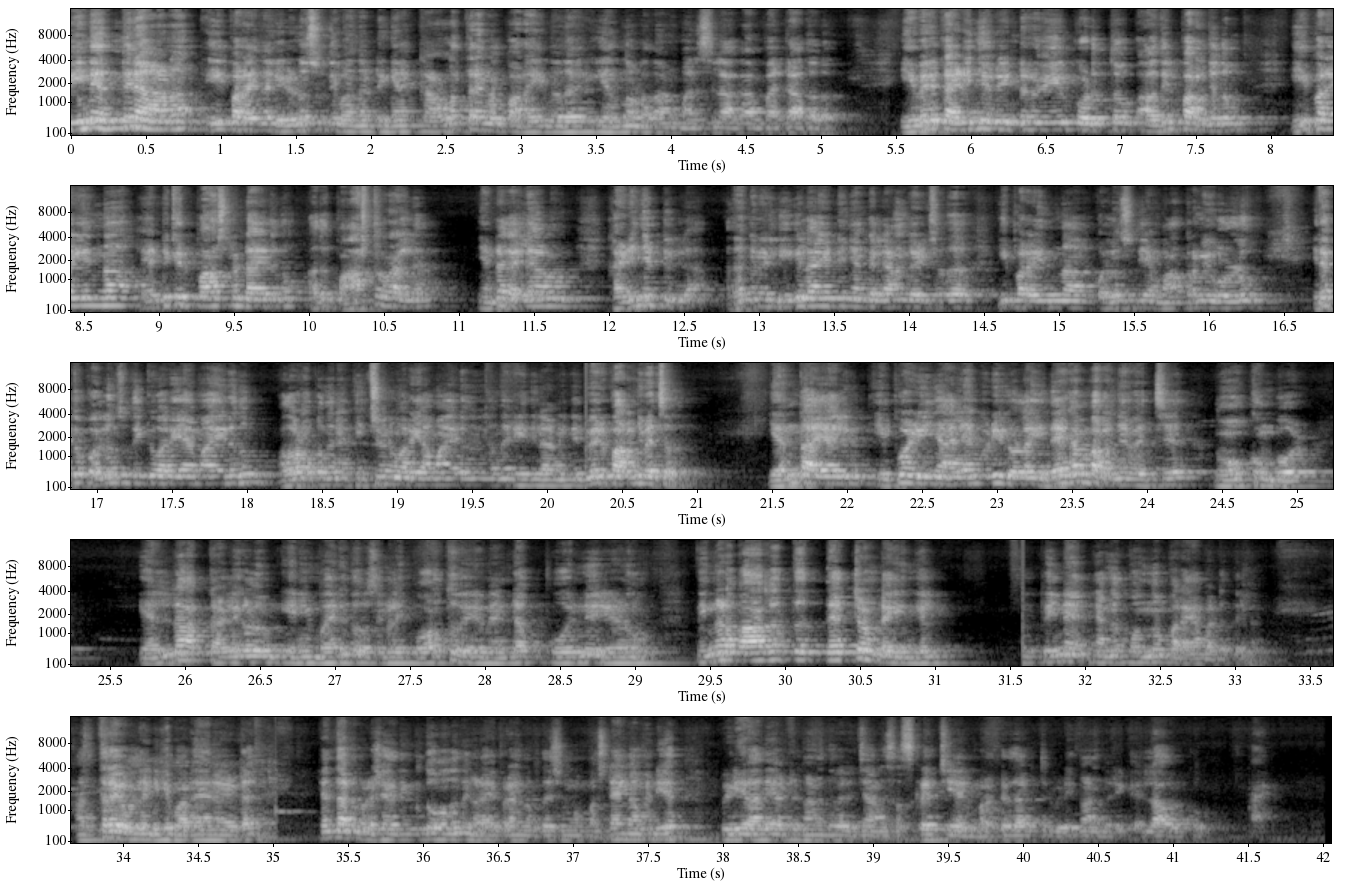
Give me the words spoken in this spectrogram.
പിന്നെ എന്തിനാണ് ഈ പറയുന്ന രേണുസുതി വന്നിട്ട് ഇങ്ങനെ കള്ളത്തരങ്ങൾ പറയുന്നത് എന്നുള്ളതാണ് മനസ്സിലാക്കാൻ പറ്റാത്തത്. ഇവർ കഴിഞ്ഞ ഒരു ഇന്റർവ്യൂവിൽ കൊടുത്തു അതിൽ പറഞ്ഞതും ഈ പറയുന്ന എനിക്കൊരു പാസ്റ്റർ ഉണ്ടായിരുന്നു. അത് പാസ്റ്റർ അല്ല. എന്റെ കല്യാണം കഴിഞ്ഞിട്ടില്ല. അതങ്ങനെ ലീഗലായിട്ട് ഞാൻ കല്യാണം കഴിച്ചത് ഈ പറയുന്ന കൊല്ലം സുതിയെ മാത്രമേ ഉള്ളൂ. ഇതൊക്കെ കൊല്ലം സുതിക്കും അറിയാമായിരുന്നു. അതോടൊപ്പം തന്നെ കിച്ചുവിനും അറിയാമായിരുന്നു എന്ന രീതിയിലാണ് ഇവർ പറഞ്ഞു വെച്ചത്. എന്തായാലും ഇപ്പോഴീ ഈ ഞാലിയാൻകുടിയിലുള്ള ഇദ്ദേഹം പറഞ്ഞു വെച്ച് നോക്കുമ്പോൾ എല്ലാ കളികളും ഇനി വരും ദിവസങ്ങളിൽ പുറത്തു വരും. എന്റെ പൊന്നു രേണു നിങ്ങളുടെ ഭാഗത്ത് തെറ്റുണ്ടെങ്കിൽ പിന്നെ ഞങ്ങൾക്കൊന്നും പറയാൻ പറ്റത്തില്ല. അത്രയേ ഉള്ളൂ എനിക്ക് പറയാനായിട്ട്. എന്താണ് പ്രശ്നം നിങ്ങൾക്ക് തോന്നുന്നത്? നിങ്ങളുടെ അഭിപ്രായം നിർദ്ദേശം കമന്റ് ചെയ്യുക. വീഡിയോ ആദ്യമായിട്ട് കാണുന്നവർ ചാനൽ സബ്സ്ക്രൈബ് ചെയ്യാൻ മറക്കരുത്. വീഡിയോ കാണുന്നവർക്ക് എല്ലാവർക്കും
